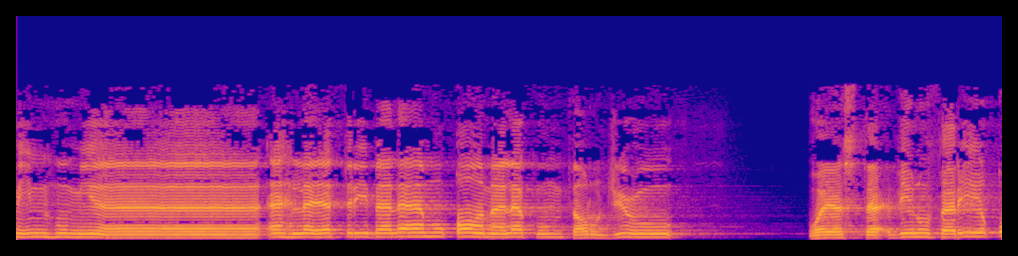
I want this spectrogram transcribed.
منهم يا أهل يثرب لا مقام لكم فارجعوا ويستأذن فريق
